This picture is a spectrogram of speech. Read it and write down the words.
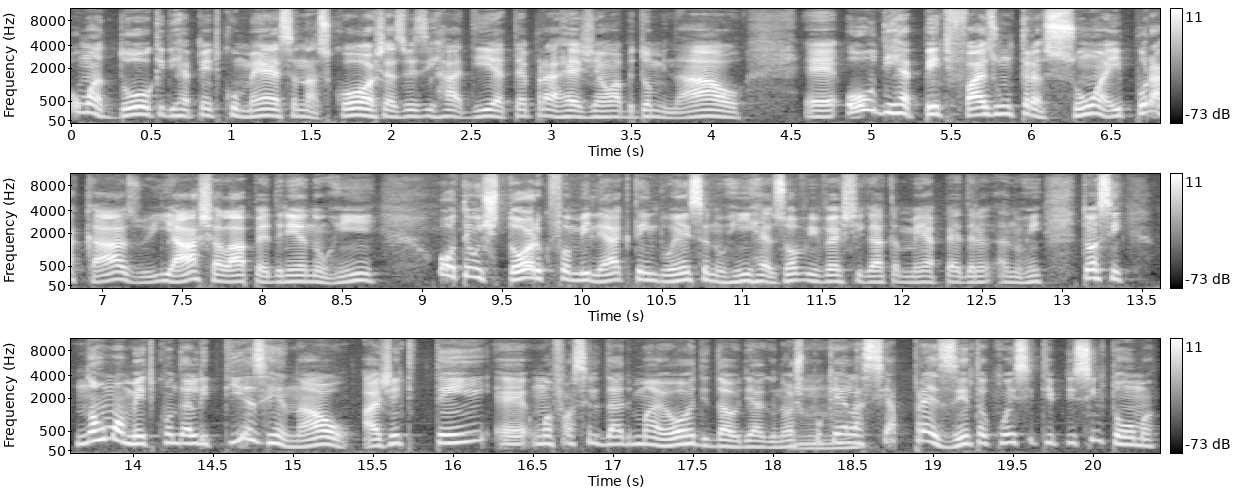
ou uma dor que de repente começa nas costas, às vezes irradia até para a região abdominal, é, ou de repente faz um ultrassom aí por acaso e acha lá a pedrinha no rim, ou tem um histórico familiar que tem doença no rim, resolve investigar também a pedra no rim. Então, assim, normalmente quando é litíase renal, a gente tem é, uma facilidade maior de dar o diagnóstico, uhum. porque ela se apresenta com esse tipo de sintoma.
